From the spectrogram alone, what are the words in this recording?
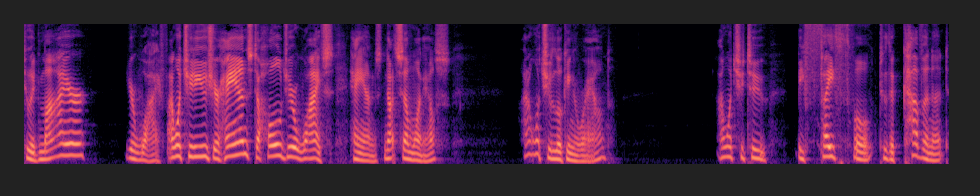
to admire your wife. I want you to use your hands to hold your wife's hands, not someone else. I don't want you looking around. I want you to be faithful to the covenant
